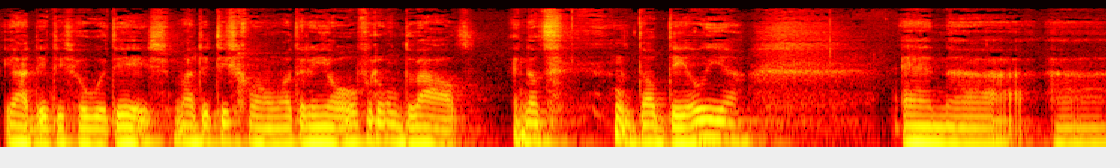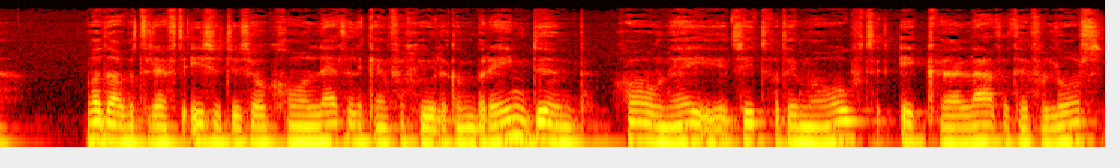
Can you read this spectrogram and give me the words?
ja, dit is hoe het is, maar dit is gewoon wat er in je hoofd ronddwaalt. En dat, dat deel je. En wat dat betreft is het dus ook gewoon letterlijk en figuurlijk een braindump. Gewoon, hé, hey, het zit wat in mijn hoofd, ik uh, laat het even los.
